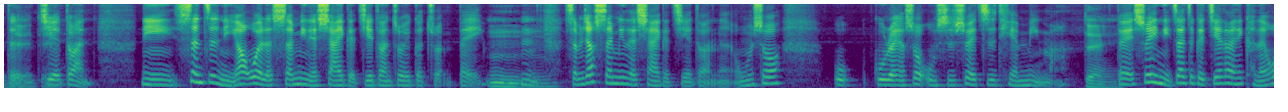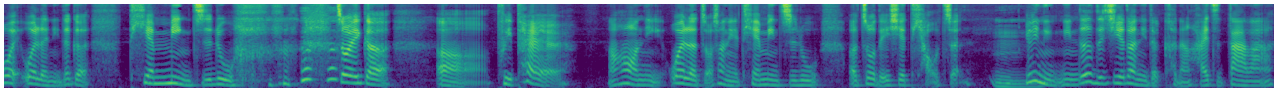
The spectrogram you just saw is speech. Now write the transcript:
的阶段，你甚至你要为了生命的下一个阶段做一个准备。嗯嗯，什么叫生命的下一个阶段呢？我们说五古人有说五十岁知天命嘛，对。对，所以你在这个阶段，你可能为为了你那个天命之路 做一个呃 prepare。然后你为了走上你的天命之路而做的一些调整，嗯，因为你你这个阶段，你的可能孩子大啦，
